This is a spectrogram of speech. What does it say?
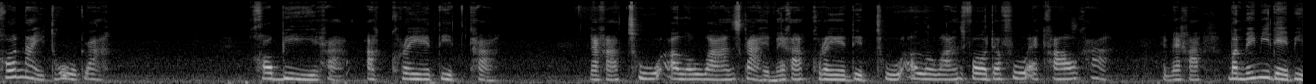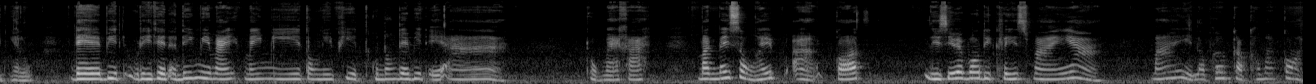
ข้อไหนถูกล่ะ ข้อ B ค่ะ accredit ค่ะ นะคะ to allowance ค่ะ เห็นไหมคะ credit to allowance for the full account ค่ะ เห็นไหมคะ มันไม่มี debit ไงลูก debit retain ending มีไหม ไม่มี ตรงนี้ผิด คุณต้อง debit AR ถูกไหมคะ มันไม่ส่งให้ อะ got receivable decrease ไหมอะ ไม่ เราเพิ่มกลับเข้ามาก่อน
